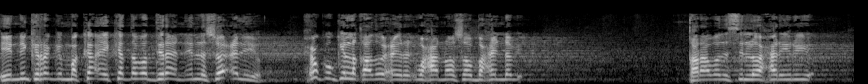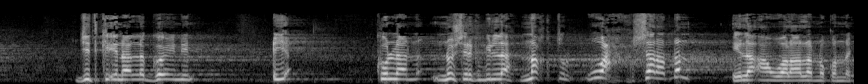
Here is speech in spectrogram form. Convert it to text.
iyo ninkii raggii maka ay ka daba direen in la soo celiyo xukunkii la qaado waxaa noo soo baxay nebi qaraabada si loo xiriiriyo jidka inaan la goynin iyo kunaa nushrik billaah naqtul wax shara dhan ilaa aan walaalo noqonnay.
